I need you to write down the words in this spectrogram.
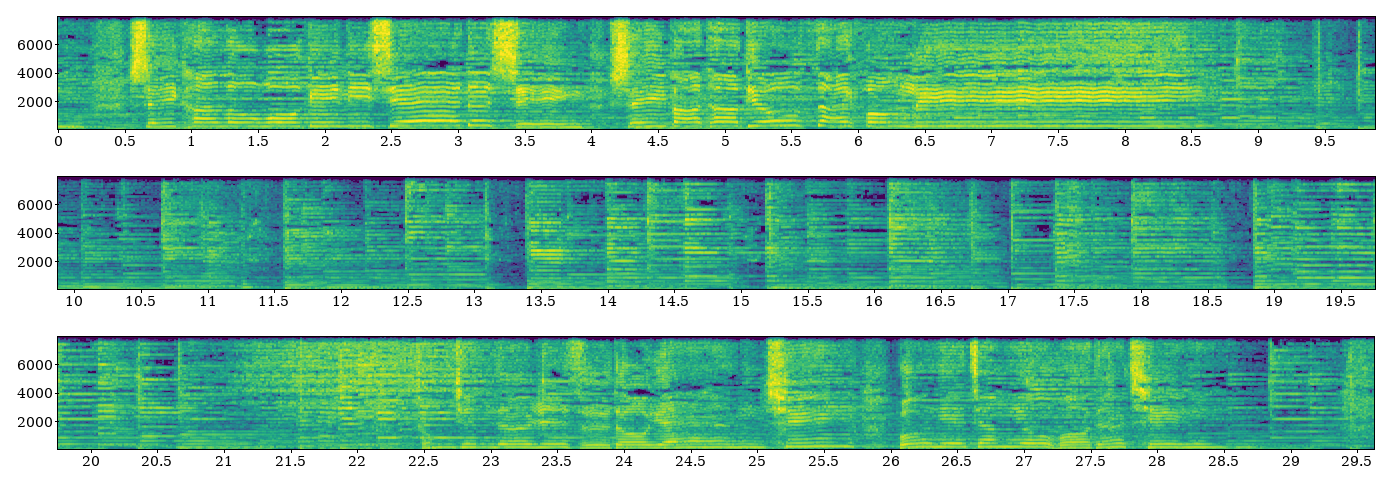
谁看了我给你写的信？谁把它丢在风里？从前的日子都远去，我也将有我的情。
